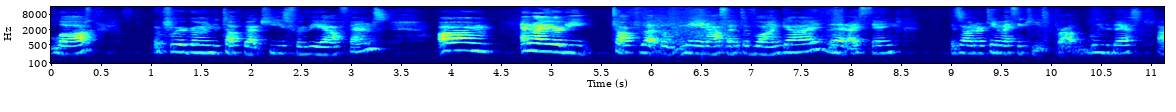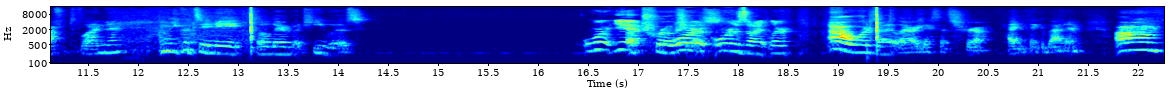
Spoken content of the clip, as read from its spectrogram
locked. If we were going to talk about keys for the offense, um, and I already talked about the main offensive line guy that I think is on our team. I think he's probably the best offensive lineman. I mean, you could say Nate Solder, but he was or yeah, atrocious. or or Zeitler. Oh, or Zeitler. I guess that's true. I didn't think about him. Um,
